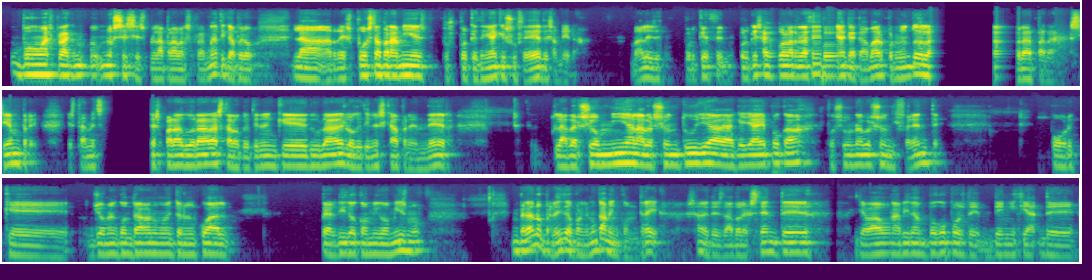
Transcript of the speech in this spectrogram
un poco más, no sé si es la palabra es pragmática, pero la respuesta para mí es, pues, porque tenía que suceder de esa manera, ¿vale? Porque, porque sacó la relación tenía que acabar, por lo tanto, la durar para siempre. Están hechas para durar hasta lo que tienen que durar y lo que tienes que aprender. La versión mía, la versión tuya de aquella época, pues es una versión diferente. Porque yo me encontraba en un momento en el cual perdido conmigo mismo. En verdad no perdido, porque nunca me encontré. ¿sabes? Desde adolescente llevaba una vida un poco pues, de, de, de,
